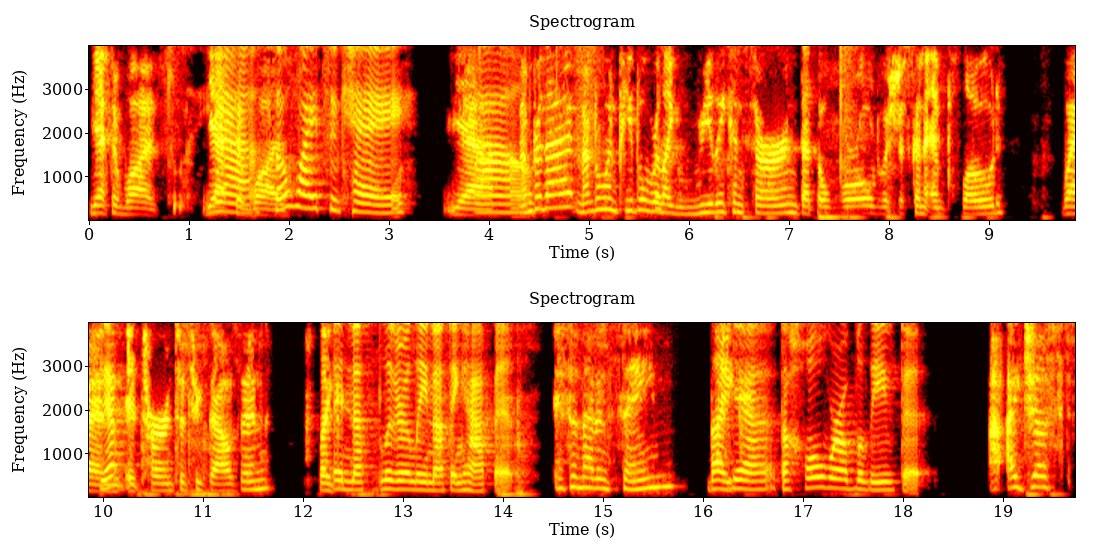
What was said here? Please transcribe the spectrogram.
Yes, it was. Yes, yeah, it was. So Y2K. Yeah. Wow. Remember that? Remember when people were like really concerned that the world was just going to implode when Yep. it turned to 2000? Like, And noth- literally nothing happened. isn't that insane? Like, Yeah, the whole world believed it. I, just,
